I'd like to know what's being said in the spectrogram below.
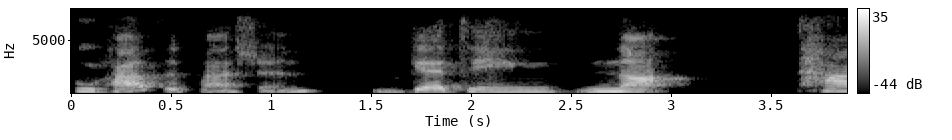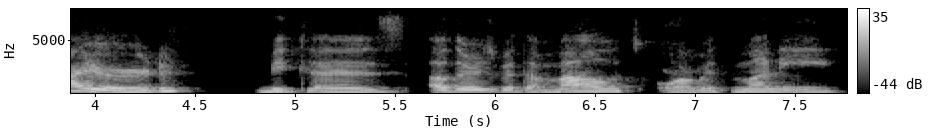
who have the passion getting not tired because others with a mouth or with money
